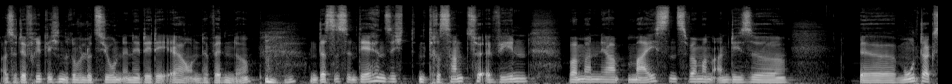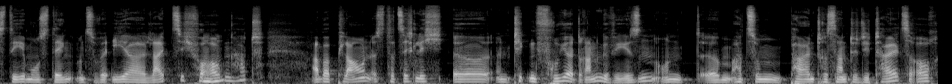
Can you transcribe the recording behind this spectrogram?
also der friedlichen Revolution in der DDR und der Wende. Mhm. Und das ist in der Hinsicht interessant zu erwähnen, weil man ja meistens, wenn man an diese äh, Montagsdemos denkt und so eher Leipzig vor mhm. Augen hat. Aber Plauen ist tatsächlich äh, einen Ticken früher dran gewesen und ähm, hat so ein paar interessante Details auch.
